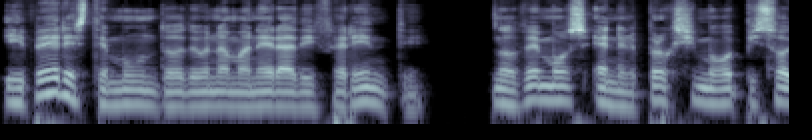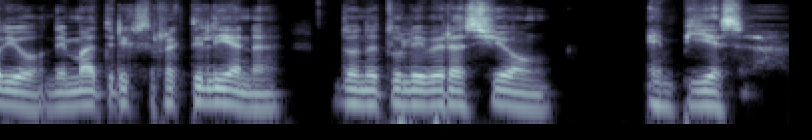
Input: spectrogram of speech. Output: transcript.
y ver este mundo de una manera diferente. Nos vemos en el próximo episodio de Matrix Reptiliana, donde tu liberación empieza.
